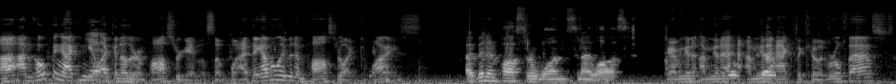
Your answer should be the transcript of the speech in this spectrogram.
Uh, I'm hoping I can get Yeah. like another imposter game at some point. I think I've only been imposter like twice. I've been imposter once and I lost. Okay, I'm gonna I'm gonna I'm gonna hack the code real fast.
